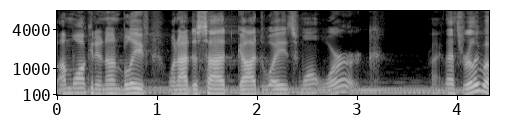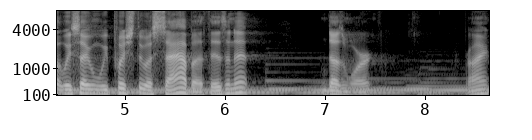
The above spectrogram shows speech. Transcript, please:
I'm walking in unbelief when I decide God's ways won't work. Right? That's really what we say when we push through a Sabbath, isn't it? It doesn't work, right?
